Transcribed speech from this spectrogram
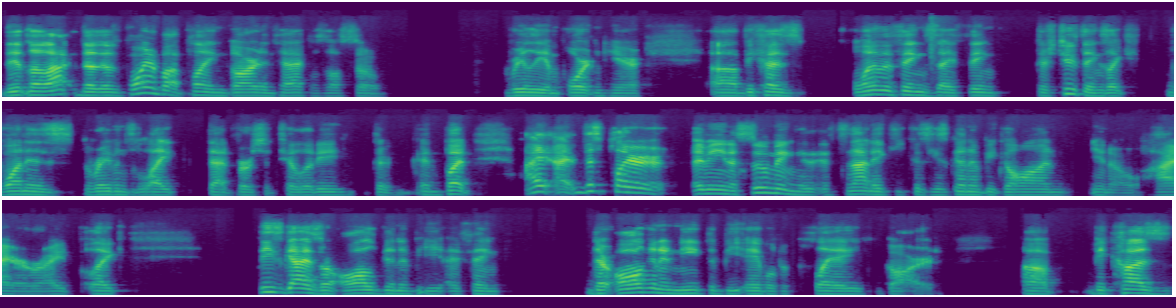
the, the the point about playing guard and tackle is also really important here, uh, because one of the things I think there's two things. Like one is the Ravens like that versatility. They're, but I, I, this player, I mean, assuming it's not Ickey because he's going to be gone, you know, higher, right? Like these guys are all going to be, I think, they're all going to need to be able to play guard uh, because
